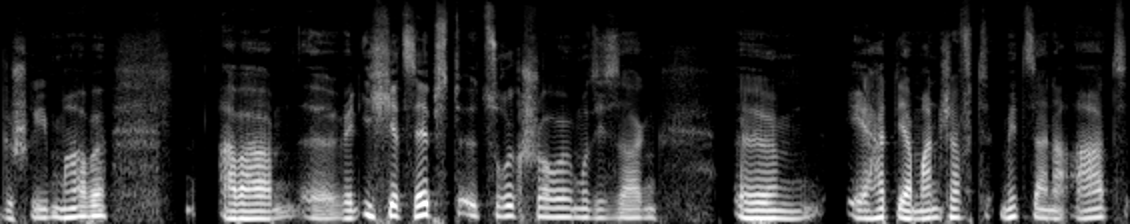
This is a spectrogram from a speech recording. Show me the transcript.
geschrieben habe. Aber äh, wenn ich jetzt selbst äh, zurückschaue, muss ich sagen, ähm, er hat der Mannschaft mit seiner Art,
